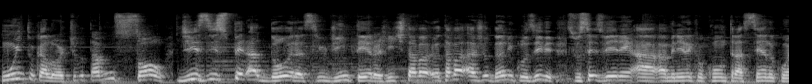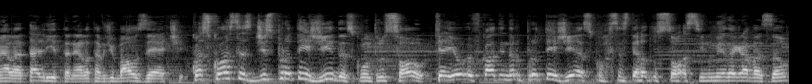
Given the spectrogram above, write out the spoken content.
Muito calor, tipo, tava um sol desesperador, assim, o dia inteiro. A gente tava, eu tava ajudando, inclusive, se vocês verem a, a menina que eu contraceno com ela, a Thalita, né? Ela tava de balzete, com as costas desprotegidas contra o sol, que aí eu, eu ficava tentando proteger as costas dela do sol, assim, no meio da gravação.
